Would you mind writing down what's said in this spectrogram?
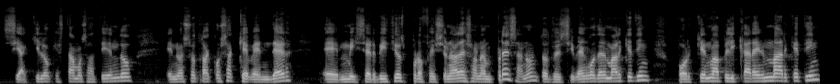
si aquí lo que estamos haciendo eh, no es otra cosa que vender eh, mis servicios profesionales a una empresa, ¿no? Entonces, si vengo del marketing, ¿por qué no aplicar el marketing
